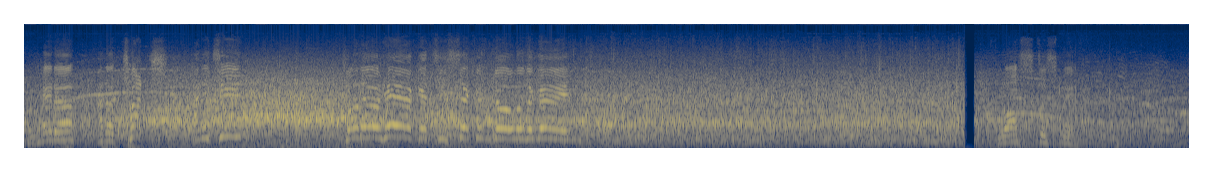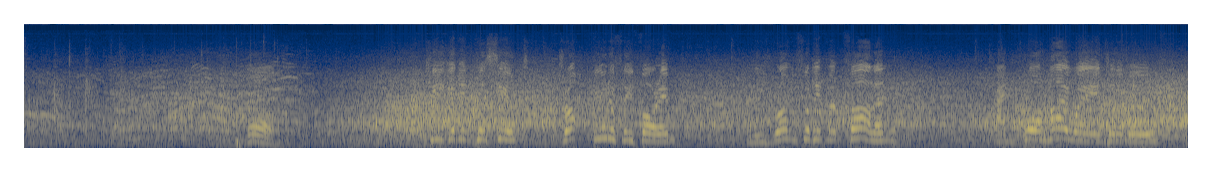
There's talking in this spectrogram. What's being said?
Good header and a touch, and it's in. John O'Hare gets his second goal of the game. Ross to Smith. Paul. Keegan in pursuit, dropped beautifully for him, and he's wrong-footed McFarland and brought Heighway into the move.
